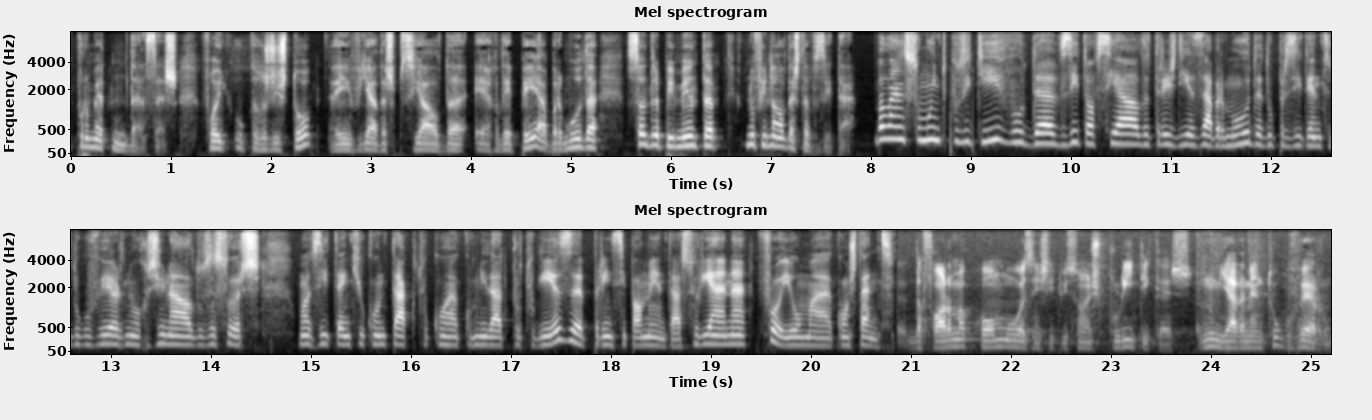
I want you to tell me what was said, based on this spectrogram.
promete mudanças. Foi o que registou a enviada especial da RDP à Bermuda, Sandra Pimenta, no final desta visita. Balanço muito positivo da visita oficial de três dias à Bermuda do presidente do governo regional dos Açores. Uma visita em que o contacto com a comunidade portuguesa, principalmente a açoriana, foi uma constante. Da forma como as instituições políticas, nomeadamente o governo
